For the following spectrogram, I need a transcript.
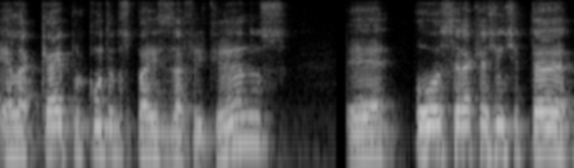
ela cai por conta dos países africanos? É, ou será que a gente está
